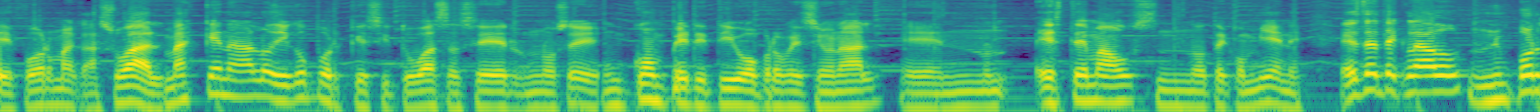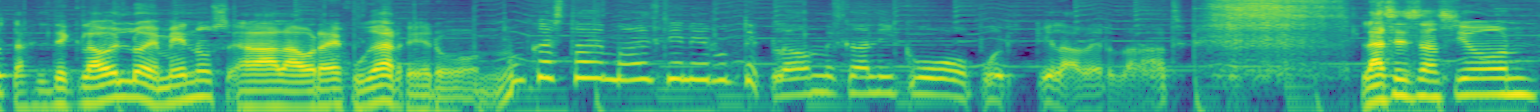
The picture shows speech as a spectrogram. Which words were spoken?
de forma casual. Más que nada lo digo porque si tú vas a ser, no sé, un competitivo profesional, eh, este mouse no te conviene. Este teclado no importa, el teclado es lo de menos a la hora de jugar, pero nunca está de mal tener un teclado mecánico porque la verdad... La sensación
